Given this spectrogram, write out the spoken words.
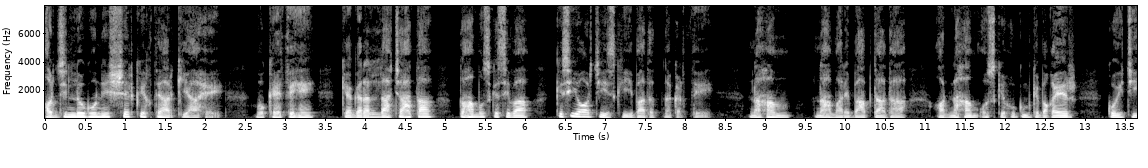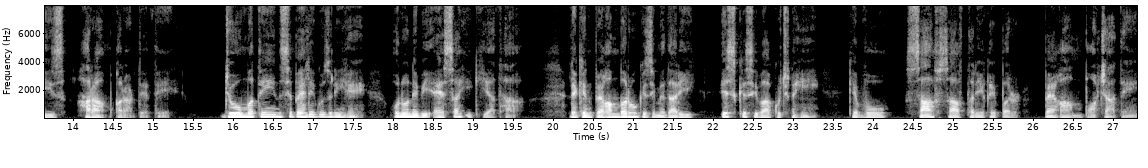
اور جن لوگوں نے شرک اختیار کیا ہے، وہ کہتے ہیں کہ اگر اللہ چاہتا تو ہم اس کے سوا کسی اور چیز کی عبادت نہ کرتے۔ نہ ہم، نہ ہمارے باپ دادا اور نہ ہم اس کے حکم کے بغیر کوئی چیز حرام قرار دیتے۔ جو امتیں ان سے پہلے گزری ہیں، انہوں نے بھی ایسا ہی کیا تھا۔ لیکن پیغمبروں کی ذمہ داری اس کے سوا کچھ نہیں کہ وہ صاف صاف طریقے پر پیغام پہنچا دیں۔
